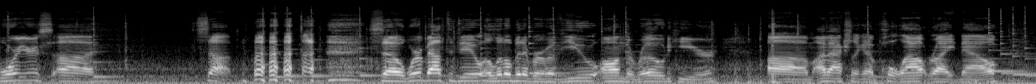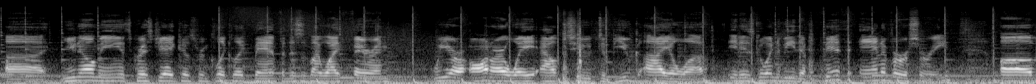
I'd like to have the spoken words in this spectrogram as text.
Warriors, uh, sup? so we're about to do a little bit of a review on the road here. Um, I'm actually going to pull out right now. Uh, you know me, it's Chris Jacobs from Click Click BAMF, and this is my wife Farron. We are on our way out to Dubuque, Iowa. It is going to be the fifth anniversary of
